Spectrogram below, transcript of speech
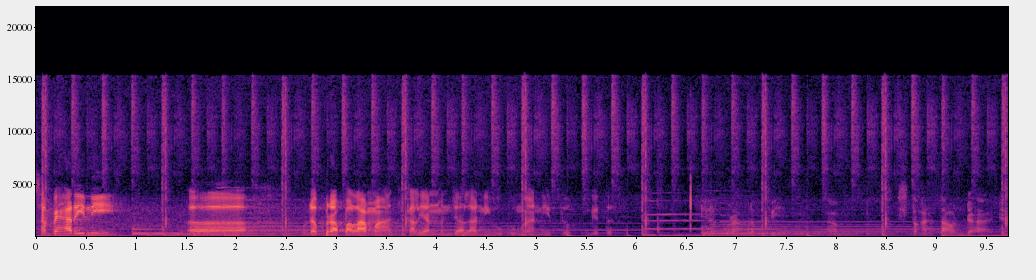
sampai hari ini. Eh, udah berapa lama kalian menjalani hubungan itu gitu? Ya kurang lebih em, setengah tahun udah ada.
